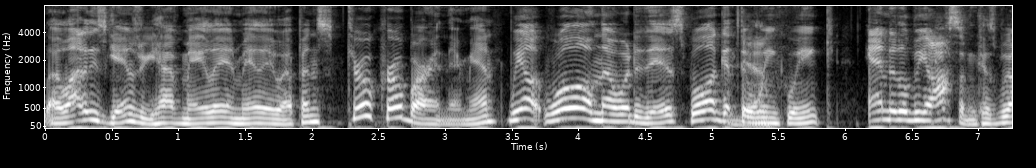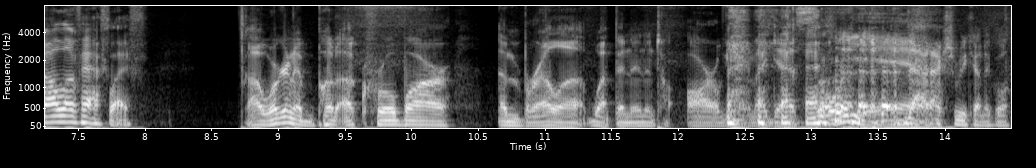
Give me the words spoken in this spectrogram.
A lot of these games where you have melee and melee weapons, throw a crowbar in there, man. We all we'll all know what it is. We'll all get the Yeah. wink wink, and it'll be awesome because we all love Half Life. Uh, we're gonna put a crowbar umbrella weapon into our game, I guess. oh yeah, that actually be kind of cool.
